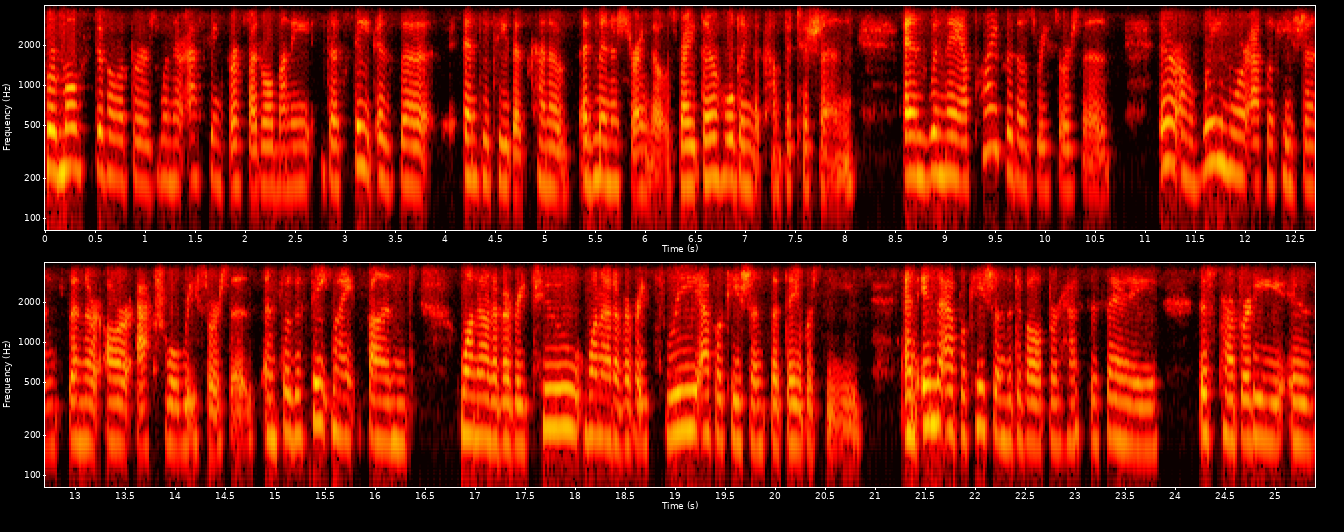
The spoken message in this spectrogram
for most developers, when they're asking for federal money, the state is the entity that's kind of administering those, right? They're holding the competition. And when they apply for those resources, there are way more applications than there are actual resources. And so the state might fund one out of every two, one out of every three applications that they receive. And in the application, the developer has to say, this property is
